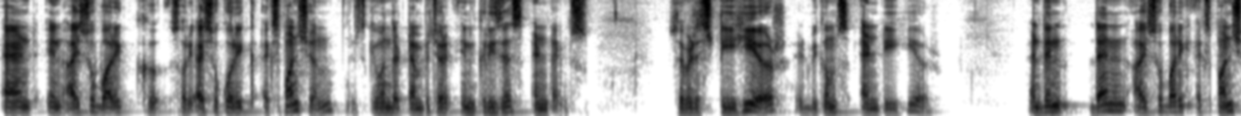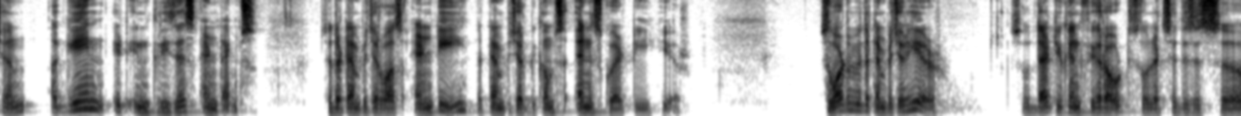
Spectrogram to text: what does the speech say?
and in isobaric sorry isochoric expansion it's given that temperature increases n times so if it is t here it becomes nt here. And then then in isobaric expansion again it increases n times. So the temperature was nt the temperature becomes n square t here. So what will be the temperature here? So that you can figure out. So let's say this is uh,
